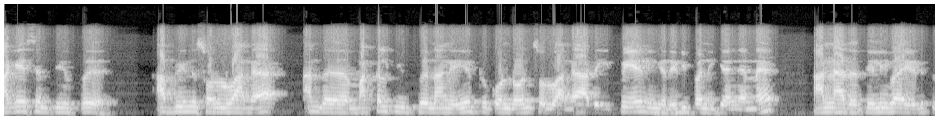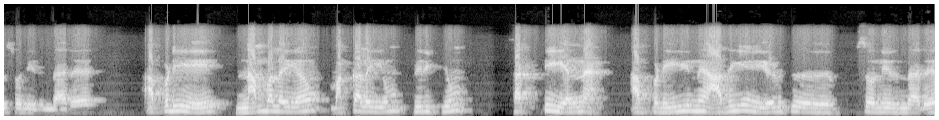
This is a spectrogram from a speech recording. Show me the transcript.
மகேசன் தீர்ப்பு அப்படின்னு சொல்லுவாங்க. அந்த மக்கள் தீர்ப்பு நாங்க ஏற்றுக்கொண்டோம்னு சொல்லுவாங்க. அதை இப்பயே நீங்க ரெடி பண்ணிக்கங்கன்னு அண்ணன் அதை தெளிவா எடுத்து சொல்லியிருந்தாரு. அப்படி நம்மளையும் மக்களையும் பிரிக்கும் சக்தி என்ன அப்படின்னு அதையும் எடுத்து சொல்லியிருந்தாரு.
